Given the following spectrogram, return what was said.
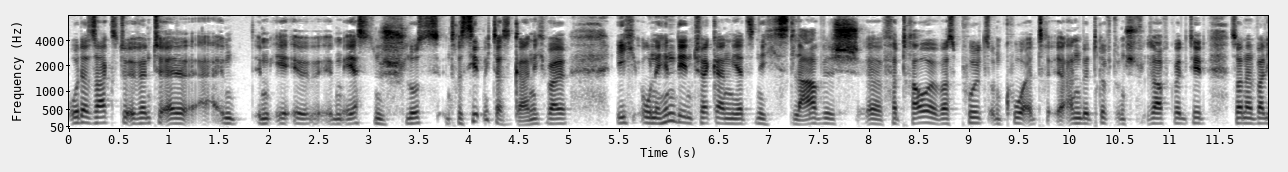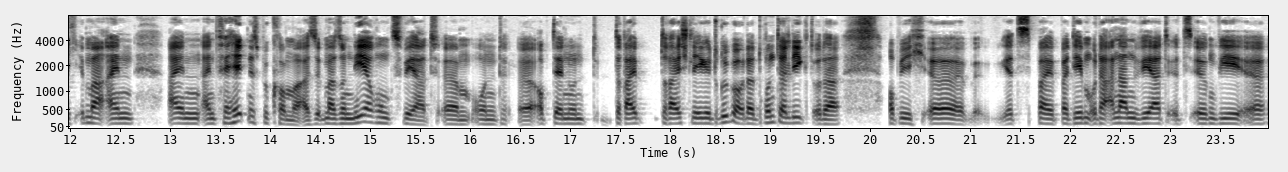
Oder sagst du eventuell äh, im, im, äh, im ersten Schluss interessiert mich das gar nicht, weil ich ohnehin den Trackern jetzt nicht slawisch äh, vertraue, was Puls und Co. anbetrifft und Schlafqualität, sondern weil ich immer ein, ein, ein Verhältnis bekomme, also immer so ein Näherungswert ähm, und äh, ob der nun drei, drei Schläge drüber oder drunter liegt oder ob ich äh, jetzt bei, bei dem oder anderen Wert jetzt irgendwie äh,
